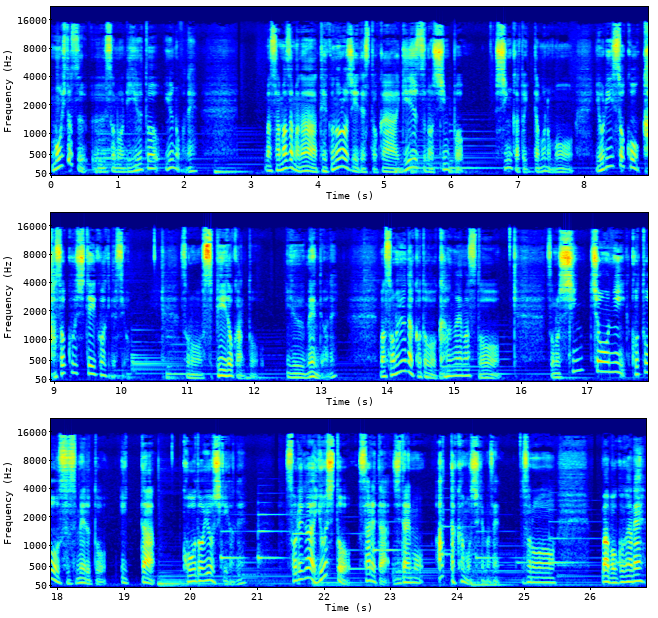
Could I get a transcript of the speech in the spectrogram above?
もう一つその理由というのがねさまざ、まなテクノロジーですとか技術の進歩進化といったものもよりそこを加速していくわけですよ。そのスピード感という面ではね。まあ、そのようなことを考えますとその慎重にことを進めるといった行動様式がねそれが良しとされた時代もあったかもしれません。そのまあ僕がね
